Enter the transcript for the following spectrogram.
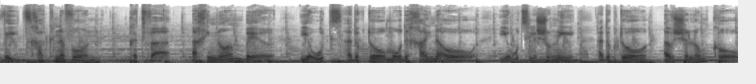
ויצחק נבון. כתבה אחינועם בר, ייעוץ הדוקטור מרדכי נאור, ייעוץ לשוני הדוקטור אבשלום קור.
